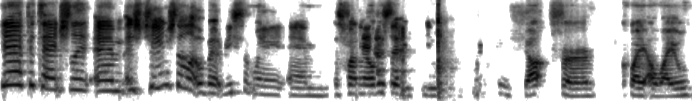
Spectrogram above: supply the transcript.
Yeah, potentially. Um, it's changed a little bit recently. Um, it's funny, obviously, we've been shut for quite a while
